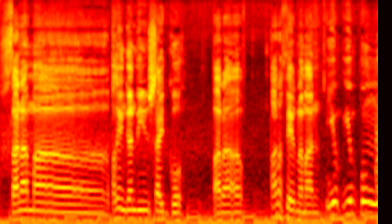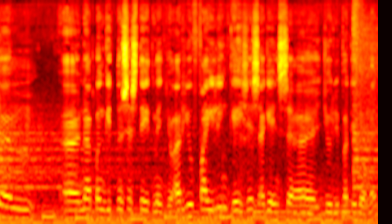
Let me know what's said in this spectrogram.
sana mapakinggan din yung side ko para para fair naman. Yung, yung pong um, ah, nabanggit no sa statement nyo, are you filing cases against uh, Julie Patidongan?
